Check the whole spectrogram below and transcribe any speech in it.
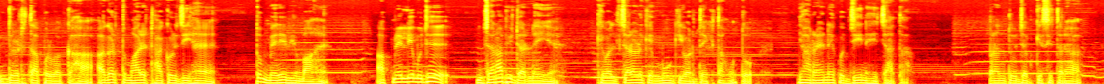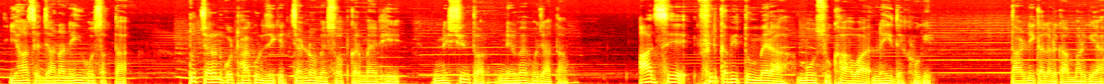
दृढ़तापूर्वक कहा, अगर तुम्हारे ठाकुर जी हैं तो मेरी भी माँ हैं। अपने लिए मुझे जरा भी डर नहीं है। केवल चरण के मुँह की ओर देखता हूँ तो यहाँ रहने को जी नहीं चाहता। परंतु जब किसी तरह यहाँ से जाना नहीं हो सकता तो चरण को ठाकुर जी के चरणों में सौंपकर मैं भी निश्चिंत और निर्भय हो जाता हूँ। आज से फिर कभी तुम मेरा मुँह सूखा हुआ नहीं देखोगी। ताड़नी का लड़का मर गया।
